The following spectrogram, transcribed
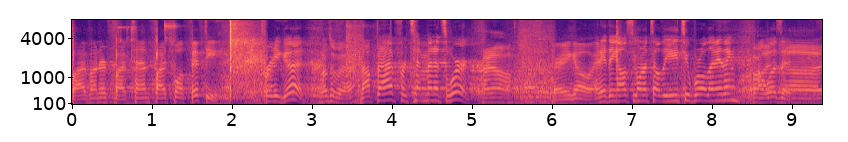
500, 510, 512, 50. Pretty good. Not too bad. Not bad for 10 minutes work. I know. There you go. Anything else you want to tell the YouTube world? Anything? How was it? Uh,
